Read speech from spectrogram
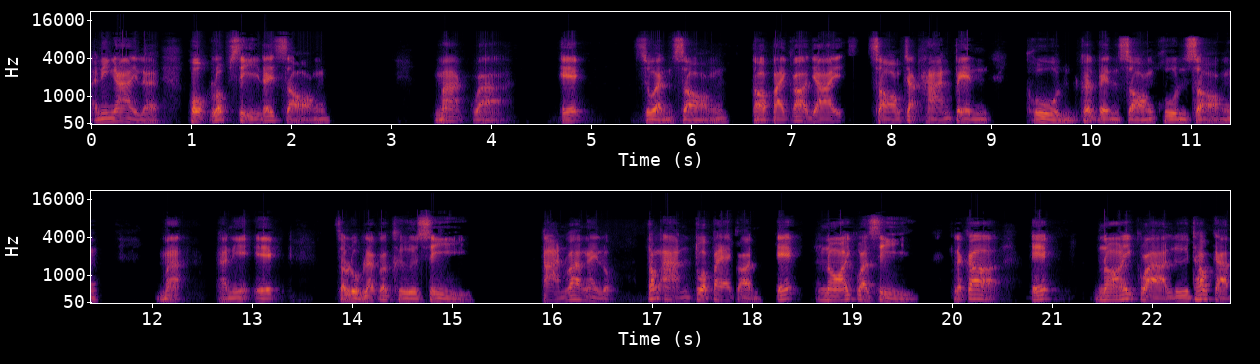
อันนี้ง่ายเลยหกลบสี่ได้สองมากกว่า x ส่วนสองต่อไปก็ย้ายสองจากหารเป็นคูณก็เป็นสองคูณสองมาอันนี้ x สรุปแล้วก็คือสี่อ่านว่าไงลูก ต้องอ่านตัวแปรก่อน x น้อยกว่าสี่แล้วก็ x น้อยกว่าหรือเท่ากับ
